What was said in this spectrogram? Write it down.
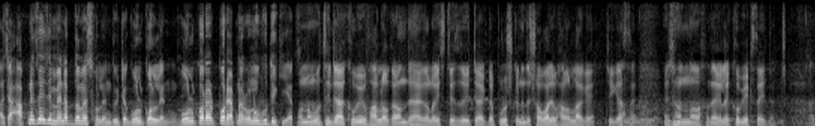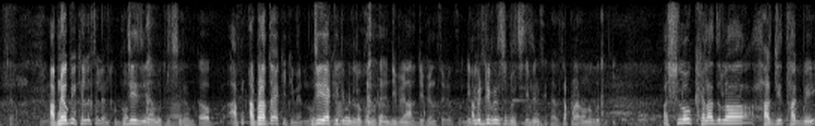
আচ্ছা আপনি যে যে ম্যান অফ দ্য ম্যাচ হলেন দুইটা গোল করলেন গোল করার পরে আপনার অনুভূতি কি? অনুভূতিটা খুবই ভালো কারণ দেখা গেলো স্টেজ দুইটা একটা পুরস্কার নিতে সবারই ভালো লাগে ঠিক আছে? এই জন্য দেখা গেলে খুবই এক্সাইটেড আচ্ছা আপনিও কি খেলেছিলেন ফুটবল? জি জি আমি খেলছিলাম। তো আপনারা তো একই টিমের লোক। জি একই টিমের লোক আমরা। ডিফেন্স আমি ডিফেন্সে খেলছি ডিফেন্সে খেলছেন আপনার অনুভূতি কি? আসলেও খেলাধুলা হারজি থাকবেই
